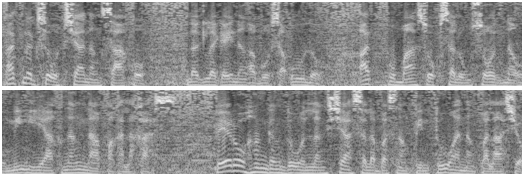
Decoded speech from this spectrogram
At nagsuot siya ng sako, naglagay ng abo sa ulo, at pumasok sa lungsod na umiiyak ng napakalakas. Pero hanggang doon lang siya sa labas ng pintuan ng palasyo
